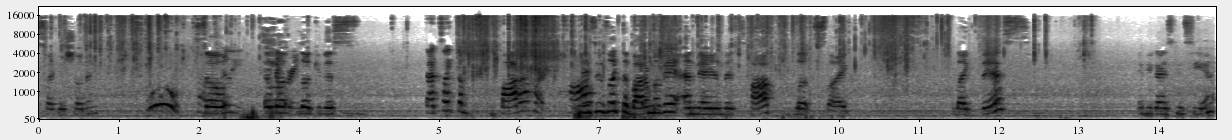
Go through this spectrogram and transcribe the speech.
so I can show them. Ooh, So, really look, look this. That's like the bottom or. This is like the bottom of it, and then the top looks like like this. If you guys can see it.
